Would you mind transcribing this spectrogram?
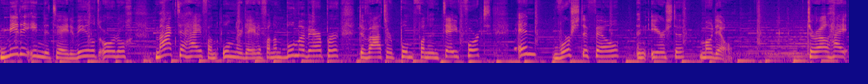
Midden in de Tweede Wereldoorlog maakte hij van onderdelen van een bommenwerper, de waterpomp van een T-fort en worstenvel een eerste model. Terwijl hij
